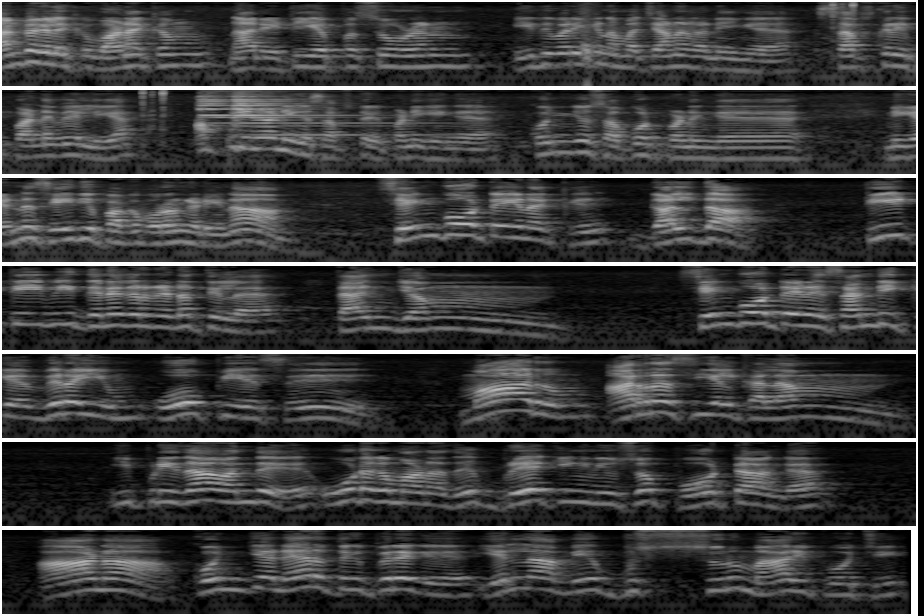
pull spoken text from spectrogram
நண்பர்களுக்கு வணக்கம். நான் எட்டியப்ப சோழன். இது வரைக்கும் நம்ம சேனலை நீங்க சப்ஸ்கிரைப் பண்ணவே இல்லையா? அப்படின்னா நீங்க சப்ஸ்கிரைப் பண்ணிக்கங்க. கொஞ்சம் சப்போர்ட் பண்ணுங்க. நீங்கள் என்ன செய்தியை பார்க்க போறோம்னு கேட்டீங்கன்னா செங்கோட்டையனுக்கு கல்தா டிடிவி தினகரன் இடத்துல தஞ்சம். செங்கோட்டையனை சந்திக்க விரையும் ஓபிஎஸ் மாறும் அரசியல் களம். இப்படிதான் வந்து ஊடகமானது பிரேக்கிங் நியூஸை போட்டாங்க. ஆனா கொஞ்ச நேரத்துக்கு பிறகு எல்லாமே புஷ்ஷுன்னு மாறி போச்சு.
